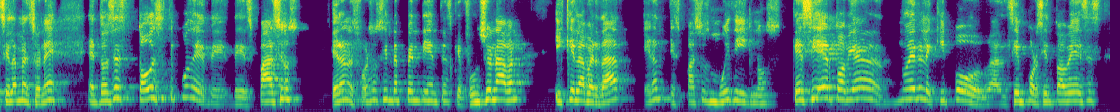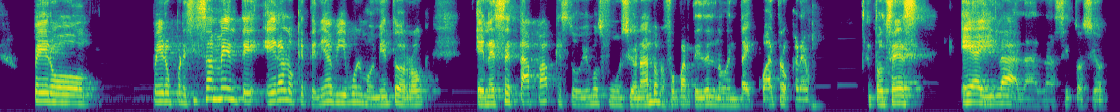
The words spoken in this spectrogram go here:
sí la mencioné. Entonces, todo ese tipo de, de espacios eran esfuerzos independientes que funcionaban y que la verdad eran espacios muy dignos, que es cierto, había, no era el equipo al 100% a veces, pero, pero precisamente era lo que tenía vivo el movimiento de rock en esa etapa que estuvimos funcionando, que fue a partir del 94, creo. Entonces, he ahí la, la, situación.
